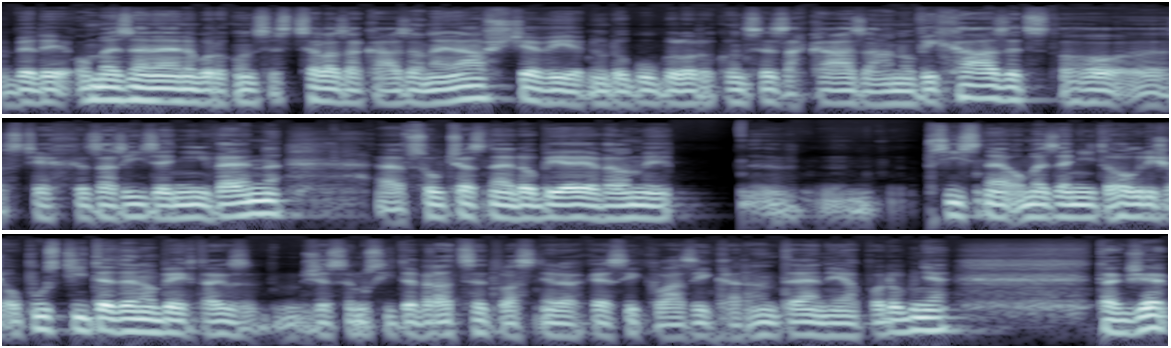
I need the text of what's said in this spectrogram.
byly omezené nebo dokonce zcela zakázané návštěvy. Jednu dobu bylo dokonce zakázáno vycházet z, toho, z těch zařízení ven. V současné době je velmi přísné omezení toho, když opustíte ten objekt, tak že se musíte vracet vlastně do jakési kvázi karantény a podobně. Takže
